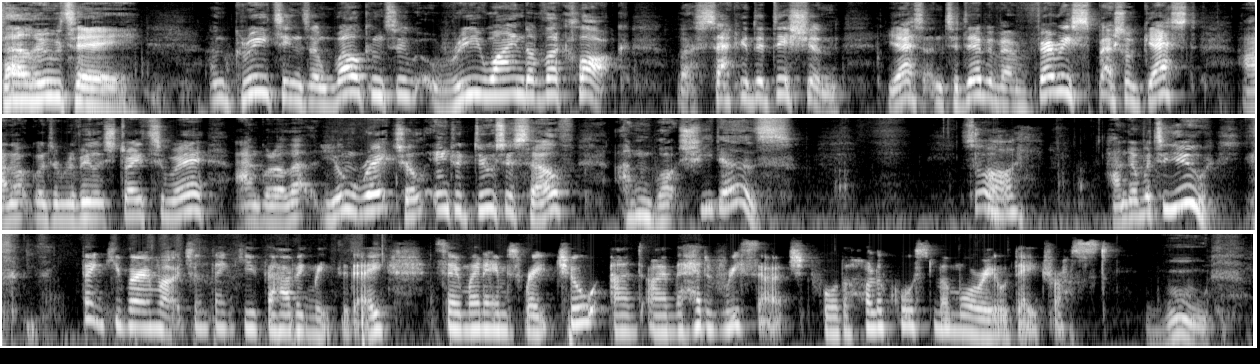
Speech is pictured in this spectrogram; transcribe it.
Salute! And greetings and welcome to Rewind of the Clock, the second edition. Yes, and today we have a very special guest. I'm not going to reveal it straight away. I'm going to let young Rachel introduce herself and what she does. So, Oh. hand over to you. Thank you very much, and thank you for having me today. So, my name's Rachel, and I'm the head of research for the Holocaust Memorial Day Trust.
